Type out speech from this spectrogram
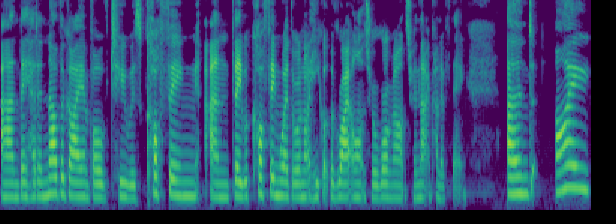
and they had another guy involved who was coughing, and they were coughing whether or not he got the right answer or wrong answer, and that kind of thing. And I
